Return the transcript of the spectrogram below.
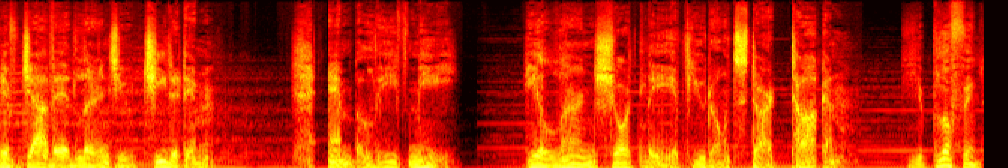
if Javed learns you cheated him. And believe me, he'll learn shortly if you don't start talking. You're bluffing?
